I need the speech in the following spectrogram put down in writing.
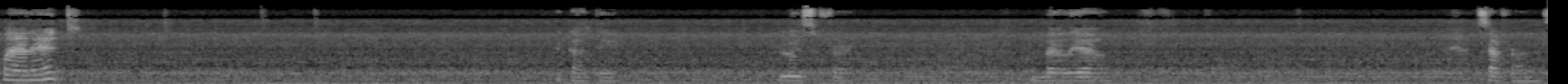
Planet. Lucifer. Belial. Saffrons.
